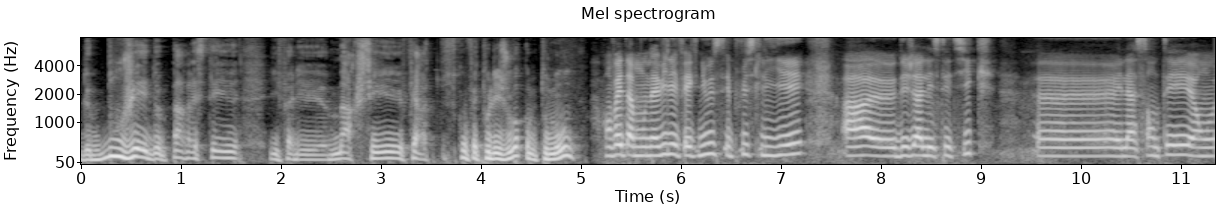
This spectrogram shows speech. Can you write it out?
de bouger, de ne pas rester, il fallait marcher, faire ce qu'on fait tous les jours, comme tout le monde. En fait, à mon avis, les fake news, c'est plus lié à euh, déjà l'esthétique. euh, la santé, en,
